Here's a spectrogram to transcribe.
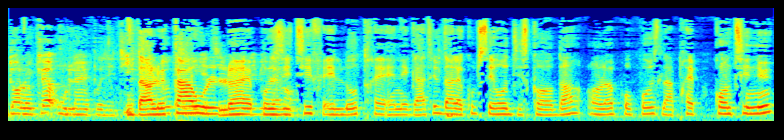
Dans le cas où l'un est positif. Dans le cas où l'un est positif et l'autre est négatif, dans les couples sérodiscordants, on leur propose la PrEP continue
